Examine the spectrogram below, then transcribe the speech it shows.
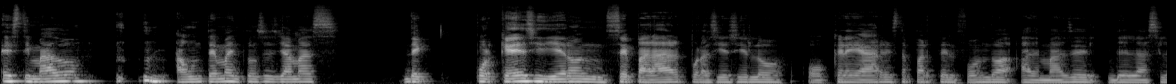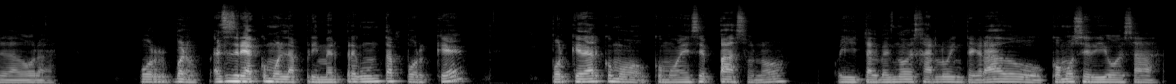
estimado, a un tema entonces ya más de por qué decidieron separar, por así decirlo, o crear esta parte del fondo además de, la aceleradora. Por, bueno, esa sería como la primera pregunta, ¿por qué? ¿Por qué dar como, como ese paso, no? Y tal vez no dejarlo integrado, o cómo se dio esa,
